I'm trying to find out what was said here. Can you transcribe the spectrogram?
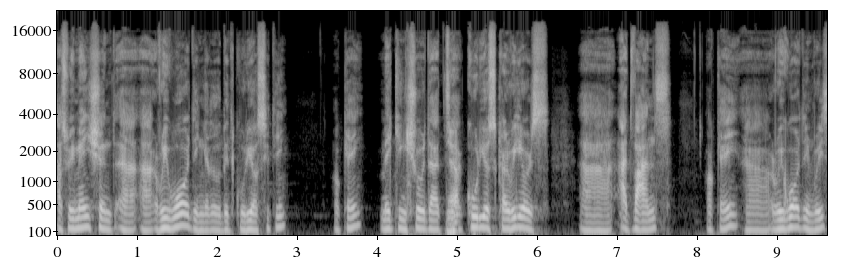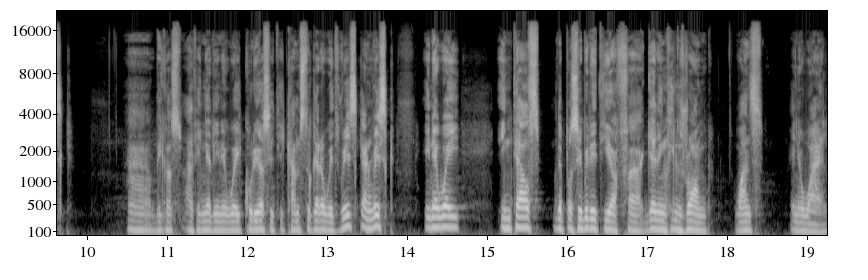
as we mentioned, uh, uh rewarding a little bit curiosity, okay? Making sure that uh, curious careers uh, Uh, advance, okay? Uh, rewarding risk, uh, because I think that in a way curiosity comes together with risk, and risk, in a way, entails the possibility of getting things wrong once in a while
